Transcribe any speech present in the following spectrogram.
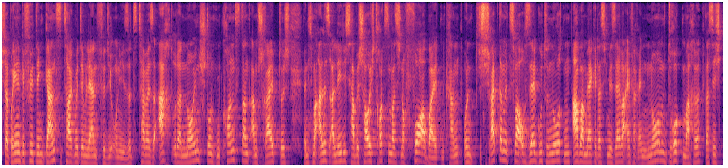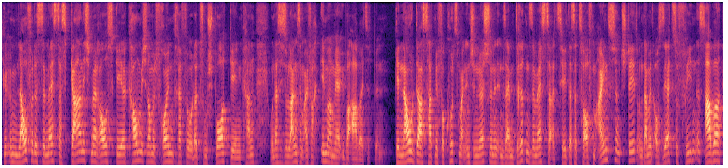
Ich verbringe gefühlt den ganzen Tag mit dem Lernen für die Uni, sitze teilweise acht oder neun Stunden konstant am Schreibtisch. Wenn ich mal alles erledigt habe, schaue ich trotzdem, was ich noch vorarbeiten kann und schreibe damit zwar auch sehr gute Noten, aber merke, dass ich mir selber einfach enormen Druck mache, dass ich im Laufe des Semesters gar nicht mehr rausgehe, kaum mich noch mit Freunden treffe oder zum Sport gehen kann und dass ich so langsam einfach immer mehr überarbeitet bin. Genau das hat mir vor kurzem ein Ingenieurstudent in seinem dritten Semester erzählt, dass er zwar auf dem Einschnitt steht und damit auch sehr zufrieden ist, aber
